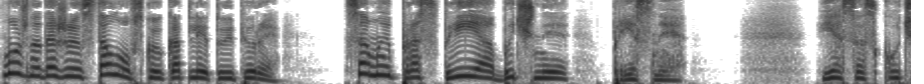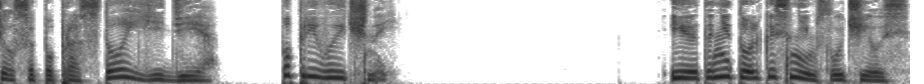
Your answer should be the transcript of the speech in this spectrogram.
Можно даже столовскую котлету и пюре. Самые простые, обычные, пресные. Я соскучился по простой еде, по привычной. И это не только с ним случилось.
